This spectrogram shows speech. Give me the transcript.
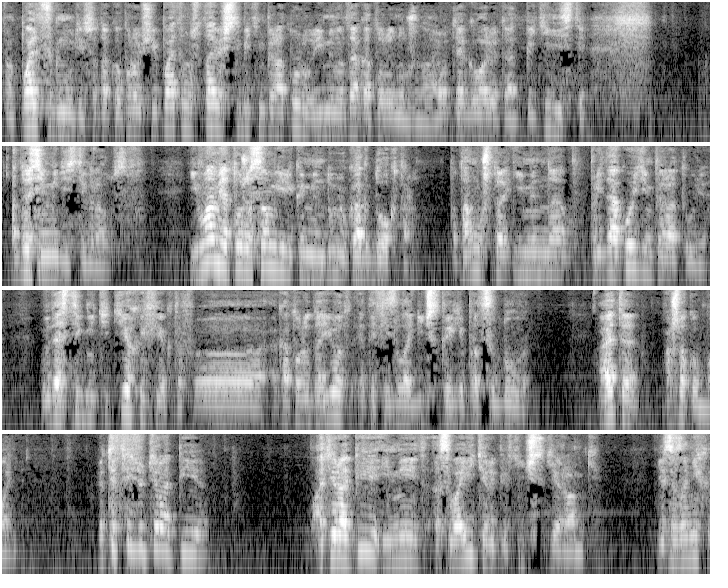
там пальцы гнуть и все такое прочее. И поэтому ставишь себе температуру именно та, которая нужна. И вот я говорю, это от 50 до 70 градусов. И вам я тоже сам рекомендую как доктор. Потому что именно при такой температуре вы достигнете тех эффектов, э, которые дает эта физиологическая процедура. А это, а что такое баня? Это физиотерапия. А терапия имеет свои терапевтические рамки. Если за них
